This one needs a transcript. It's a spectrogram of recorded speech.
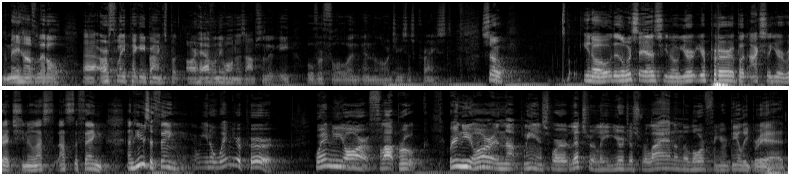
We may have little uh, earthly piggy banks, but our heavenly one is absolutely overflowing in the Lord Jesus Christ. So, you know, the Lord says, you know, you're, you're poor, but actually you're rich. You know, that's, that's the thing. And here's the thing, you know, when you're poor, when you are flat broke, when you are in that place where literally you're just relying on the Lord for your daily bread,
